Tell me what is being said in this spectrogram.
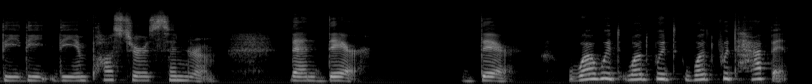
the, the, the imposter syndrome. Then there, there, what would what would what would happen?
